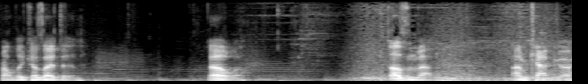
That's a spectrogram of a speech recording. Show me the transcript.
Probably because I did. Oh well. Doesn't matter. I'm Khadgar.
